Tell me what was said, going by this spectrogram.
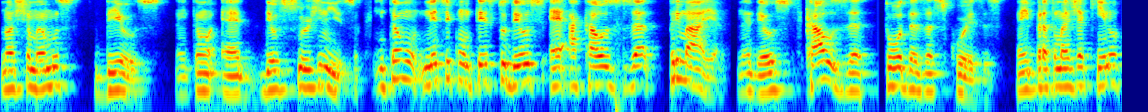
nós chamamos Deus. Né? Então, é, Deus surge nisso. Então, nesse contexto, Deus é a causa primária. Né? Deus causa todas as coisas. Né? E para Tomás de Aquino,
